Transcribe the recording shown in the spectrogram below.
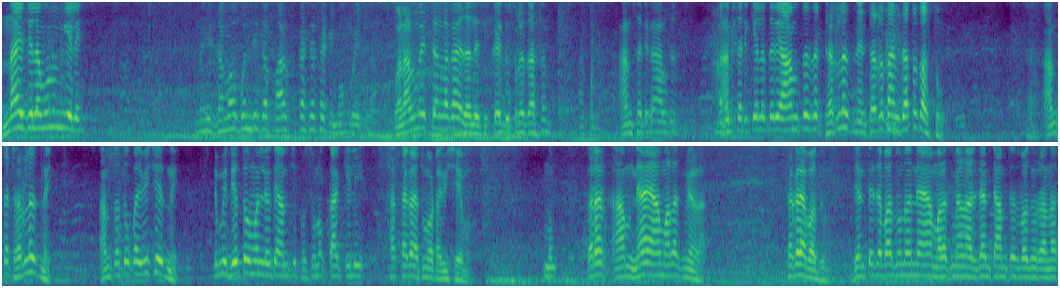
नाही दिलं म्हणून गेले. नाही जमावबंदीचा फार्स कशासाठी मुंबईतला? कोणाला माहीत त्यांना काय झालं ते? काही दुसरंच असन. असं आमसाठी काय हाल करते? आमसाठी केलं तरी आमचं जर ठरलंच नाही ठरलं तर आम्ही जातच असतो. आमचं ठरलंच नाही. आमचा तो काही विषयच नाही. तुम्ही देतो म्हणले होते आमची फसवणूक का केली? हा सगळ्यात मोठा विषय आहे मग. मग? कारण आम न्याय आम्हालाच मिळणार. सगळ्या बाजून. जनतेच्या बाजूनं न्याय आम्हालाच मिळणार जनता आमच्याच बाजून राहणार.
